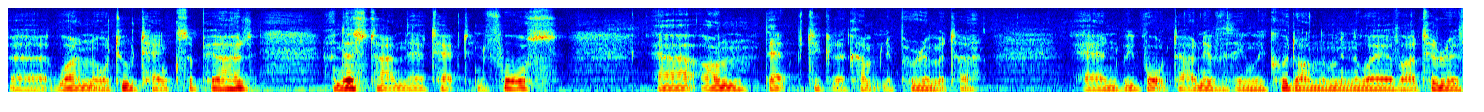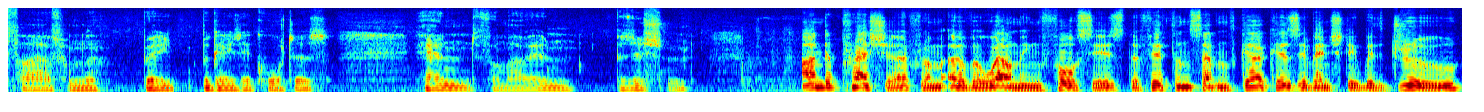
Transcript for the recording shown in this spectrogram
Uh, one or two tanks appeared, and this time they attacked in force uh, on that particular company perimeter. And we brought down everything we could on them in the way of artillery fire from the brigade headquarters and from our own position. Under pressure from overwhelming forces, the 5th and 7th Gurkhas eventually withdrew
